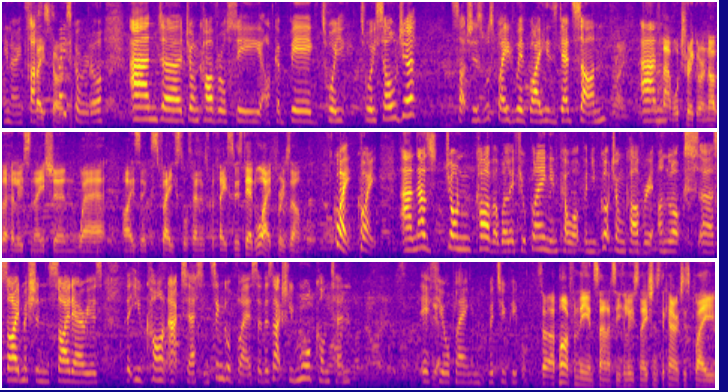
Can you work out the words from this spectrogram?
You know, space corridor. space corridor, and uh, John Carver will see like a big toy toy soldier, such as was played with by his dead son. Right. And, and, that will trigger another hallucination where Isaac's face will turn into the face of his dead wife, for example. Quite, quite. And as John Carver, well, if you're playing in co op and you've got John Carver, it unlocks uh, side missions, side areas that you can't access in single player. So there's actually more content if yeah. you're playing in, with two people. So apart from the insanity hallucinations, the characters play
